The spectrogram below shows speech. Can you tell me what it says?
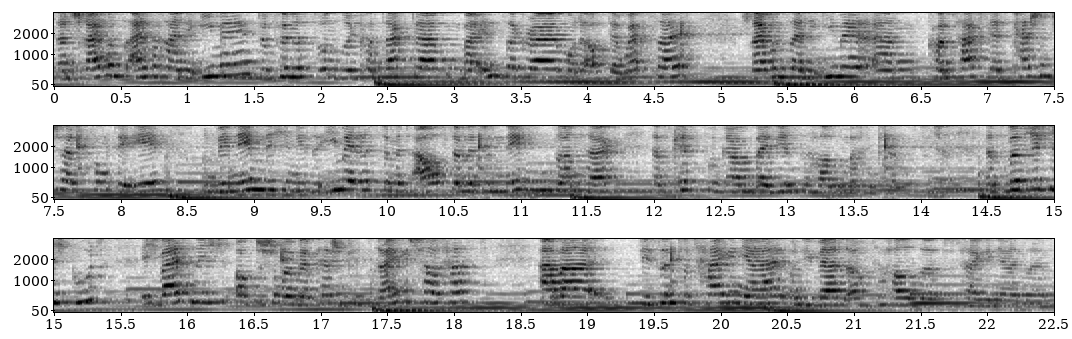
dann schreib uns einfach eine E-Mail. Du findest unsere Kontaktdaten bei Instagram oder auf der Website. Schreib uns eine E-Mail an kontakt.passionchurch.de und wir nehmen dich in diese E-Mail-Liste mit auf, damit du nächsten Sonntag das Kids-Programm bei dir zu Hause machen kannst. Das wird richtig gut. Ich weiß nicht, ob du schon mal bei Passion Kids reingeschaut hast. Aber die sind total genial und die werden auch zu Hause total genial sein.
